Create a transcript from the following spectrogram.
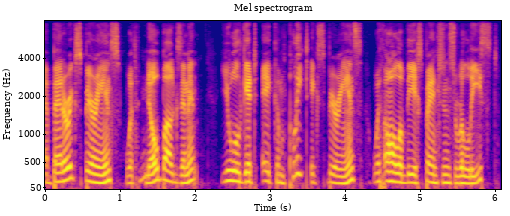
a better experience with no bugs in it. You will get a complete experience with all of the expansions released.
